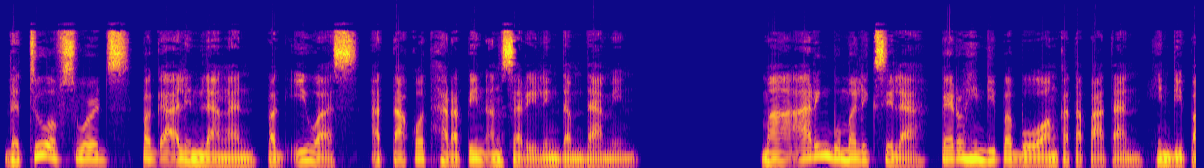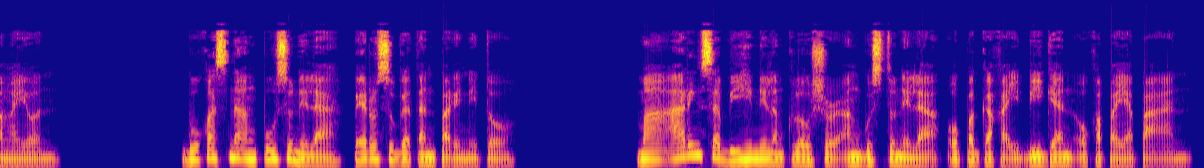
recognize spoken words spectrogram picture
The Two of Swords, pag-aalinlangan, pag-iwas, at takot harapin ang sariling damdamin. Maaaring bumalik sila pero hindi pa buo ang katapatan, hindi pa ngayon. Bukas na ang puso nila pero sugatan pa rin ito. Maaaring sabihin nilang closure ang gusto nila o pagkakaibigan o kapayapaan.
